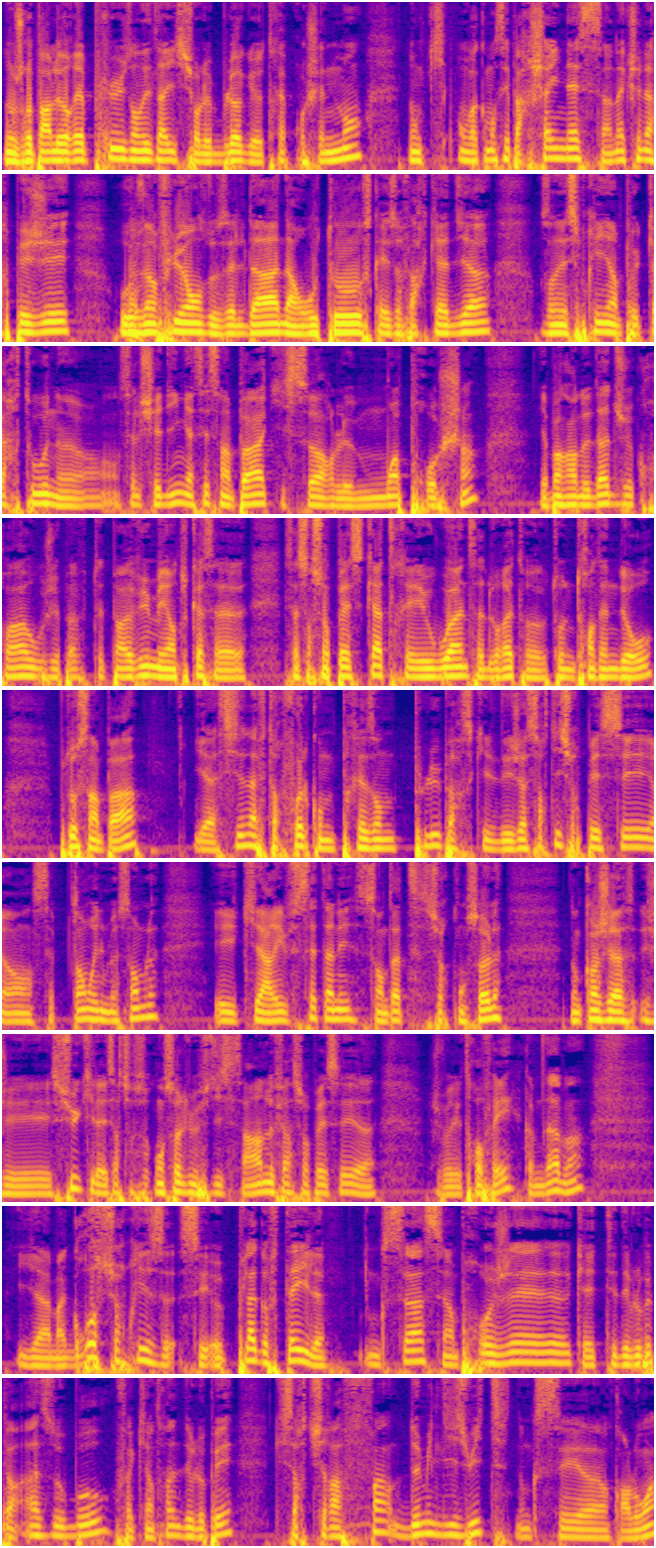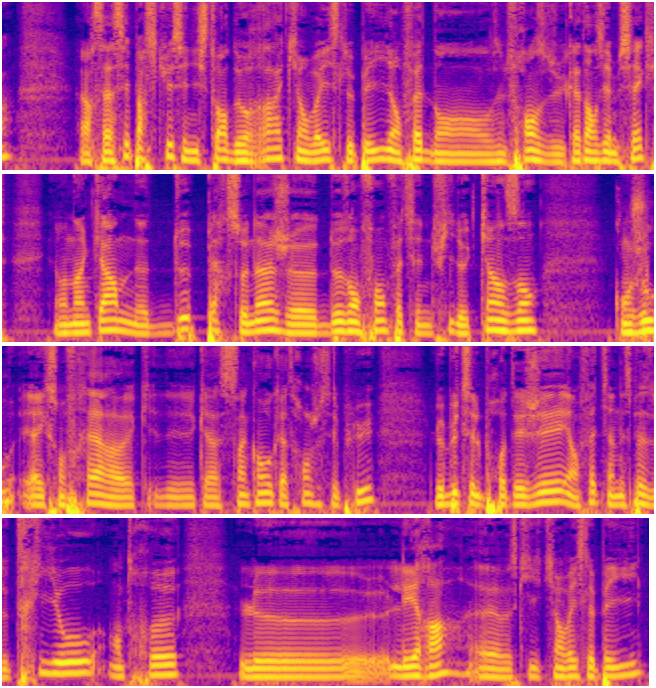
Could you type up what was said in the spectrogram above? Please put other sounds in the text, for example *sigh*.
dont je reparlerai plus en détail sur le blog très prochainement. Donc on va commencer par Shyness, un action RPG aux influences de Zelda, Naruto, Skies of Arcadia, dans un esprit un peu cartoon en cel shading assez sympa qui sort le mois prochain. Il n'y a pas encore de date, je crois, ou j'ai peut-être pas vu, mais en tout cas ça sort sur PS4 et One, ça devrait être autour d'une trentaine d'euros. Plutôt sympa. Il y a Season After Fall qu'on ne présente plus parce qu'il est déjà sorti sur PC en septembre, il me semble, et qui arrive cette année sans date sur console. Donc quand j'ai su qu'il allait sortir sur console, je me suis dit ça sert à rien de le faire sur PC, euh, je vais les trophées comme d'hab. Hein. Il y a ma grosse surprise, c'est A Plague of Tale. Donc ça, c'est un projet qui a été développé par Azobo, enfin qui est en train de développer, qui sortira fin 2018, donc c'est euh, encore loin. Alors c'est assez particulier, c'est une histoire de rats qui envahissent le pays en fait dans une France du 14e siècle et on incarne deux personnages, euh, deux enfants en fait, il y a une fille de 15 ans qu'on joue et avec son frère euh, qui a 5 ans ou 4 ans, je sais plus. Le but c'est de le protéger et en fait il y a une espèce de trio entre le les rats euh, qui, qui envahissent le pays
